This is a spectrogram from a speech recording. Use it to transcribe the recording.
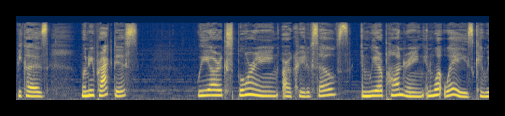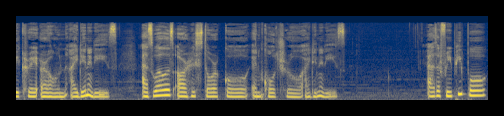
Because when we practice, we are exploring our creative selves and we are pondering in what ways can we create our own identities, as well as our historical and cultural identities. As a free people,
